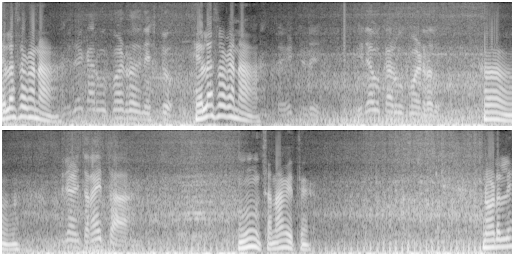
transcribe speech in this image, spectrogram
ಎಲ್ಲ ಸೋಗಣ ಇದೇ ಕಾರ್ ಬುಕ್ ಮಾಡಿರೋದು ನೆಕ್ಸ್ಟು ಎಲ್ಲ ಸೋಗಣ ಇದೇ ಕಾರ್ ಬುಕ್ ಮಾಡಿರೋದು. ಹಾಂ. ಹ್ಞೂ ಚೆನ್ನಾಗೈತೆ. ನೋಡಲಿ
